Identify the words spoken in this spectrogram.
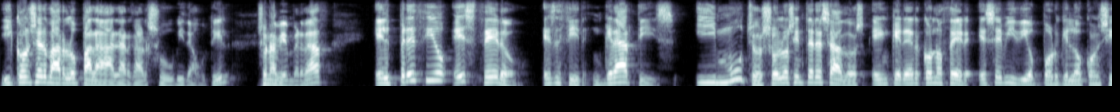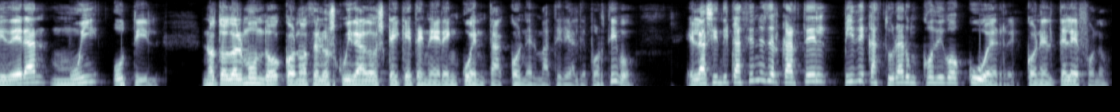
y conservarlo para alargar su vida útil. Suena bien, ¿verdad? El precio es cero, es decir, gratis, y muchos son los interesados en querer conocer ese vídeo porque lo consideran muy útil. No todo el mundo conoce los cuidados que hay que tener en cuenta con el material deportivo. En las indicaciones del cartel pide capturar un código QR con el teléfono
